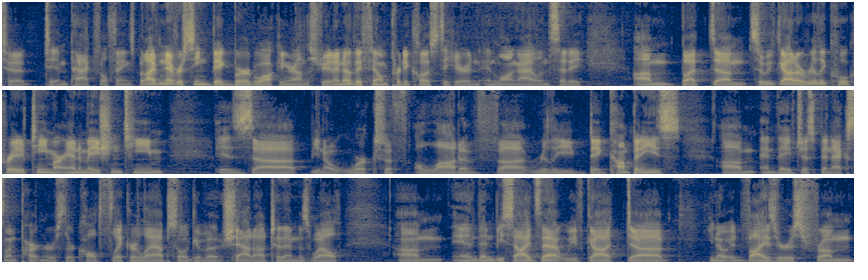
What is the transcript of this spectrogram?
to to impactful things. But I've never seen Big Bird walking around the street. I know they film pretty close to here in, in Long Island City. Um, but um, so we've got a really cool creative team. Our animation team is uh, you know works with a lot of uh, really big companies. Um, and they've just been excellent partners. They're called Flickr Labs, so I'll give a shout out to them as well. Um, and then besides that, we've got uh, you know advisors from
